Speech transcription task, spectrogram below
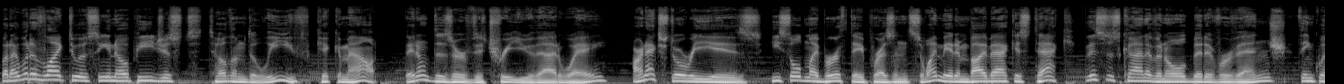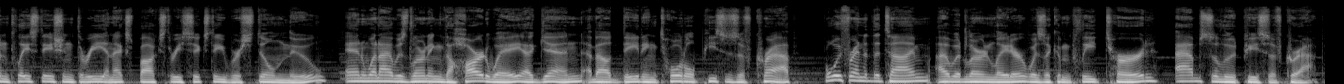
but I would have liked to have seen OP just tell them to leave, kick them out. They don't deserve to treat you that way. Our next story is he sold my birthday present, so I made him buy back his tech. This is kind of an old bit of revenge. Think when PlayStation 3 and Xbox 360 were still new, and when I was learning the hard way again about dating total pieces of crap. Boyfriend at the time, I would learn later, was a complete turd, absolute piece of crap.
